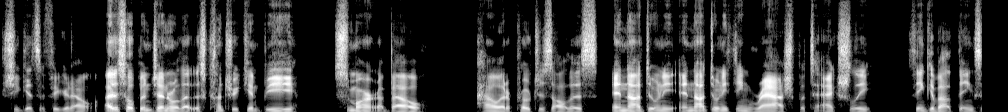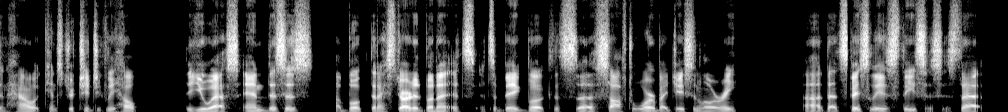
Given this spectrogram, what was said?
she gets it figured out. I just hope in general that this country can be smart about how it approaches all this and not do any and not do anything rash, but to actually think about things and how it can strategically help the U.S. And this is a book that I started, but uh, it's it's a big book. It's uh, Softwar by Jason Lowery. Uh, that's basically his thesis: is that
